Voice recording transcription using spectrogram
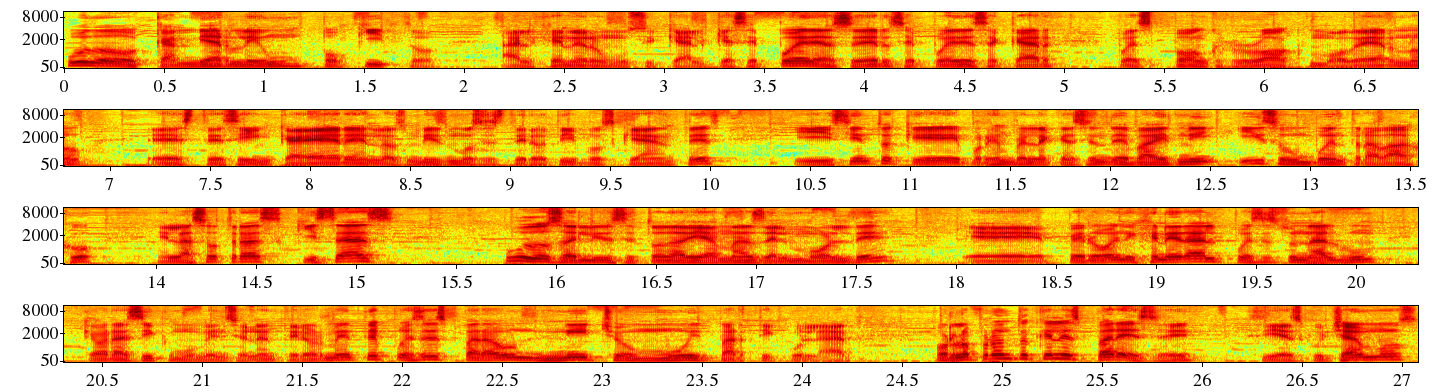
pudo cambiarle un poquito al género musical, que se puede hacer, se puede sacar pues punk rock moderno, este sin caer en los mismos estereotipos que antes y siento que por ejemplo en la canción de Bite Me hizo un buen trabajo, en las otras quizás pudo salirse todavía más del molde, eh, pero en general pues es un álbum que ahora sí, como mencioné anteriormente, pues es para un nicho muy particular. Por lo pronto, ¿qué les parece si escuchamos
